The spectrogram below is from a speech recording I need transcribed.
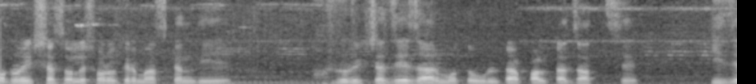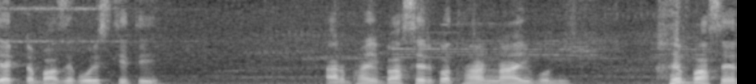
অটোরিকশা চলে সড়কের মাঝখান দিয়ে অটোরিকশা যে যার মতো উল্টা পাল্টা যাচ্ছে, কি যে একটা বাজে পরিস্থিতি। আর ভাই, বাসের কথা আর নাই বলি। বাসের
